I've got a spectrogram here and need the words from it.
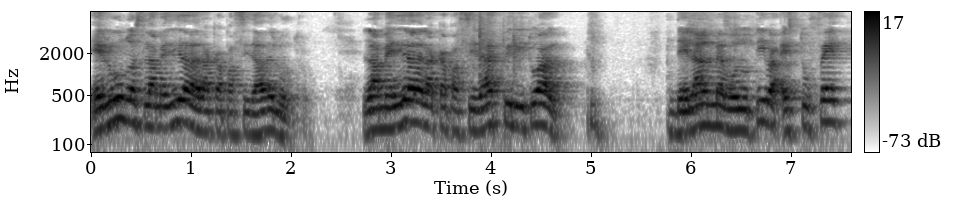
El uno es la medida de la capacidad del otro. La medida de la capacidad espiritual del alma evolutiva es tu fe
